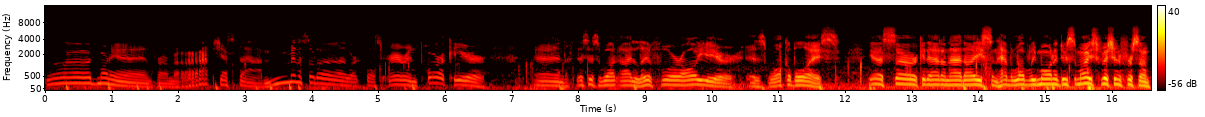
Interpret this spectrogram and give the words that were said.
Good morning from Rochester, Minnesota. We're at Foster Arend Park here. And this is what I live for all year, is walkable ice. Yes, sir, get out on that ice and have a lovely morning. Do some ice fishing for some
